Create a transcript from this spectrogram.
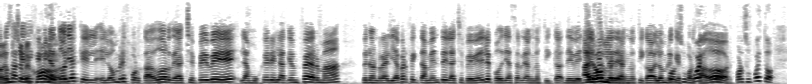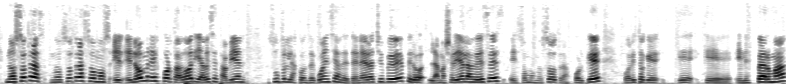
una cosa que es mejor. discriminatoria es que el, el hombre es portador de HPV, la mujer es la que enferma, pero en realidad perfectamente el HPV le podría ser diagnosticado, debería al serle hombre diagnosticado al hombre Por que es portador. Por supuesto, nosotras nosotras somos el, el hombre es portador y a veces también sufre las consecuencias de tener HPV, pero la mayoría de las veces eh, somos nosotras. ¿Por qué? Por esto que, que, el esperma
